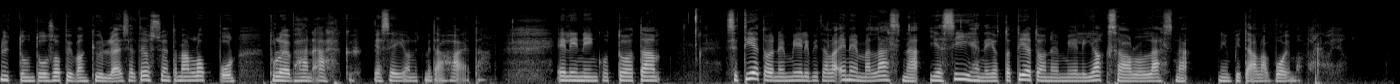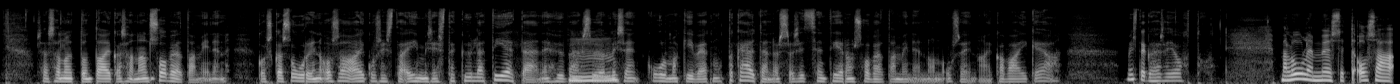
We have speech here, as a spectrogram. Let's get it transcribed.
Nyt tuntuu sopivan kylläiseltä. Jos syön tämän loppuun, tulee vähän ähky ja se ei ole nyt mitä haetaan. Eli niin kuin tuota, se tietoinen mieli pitää olla enemmän läsnä ja siihen, jotta tietoinen mieli jaksaa olla läsnä, niin pitää olla voimavaroja. Sä sanoit tuon taikasanan soveltaminen, koska suurin osa aikuisista ihmisistä kyllä tietää ne hyvän mm. syömisen kulmakivet, mutta käytännössä sitten sen tiedon soveltaminen on usein aika vaikeaa. Mistäköhän se johtuu? Mä luulen myös, että osa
